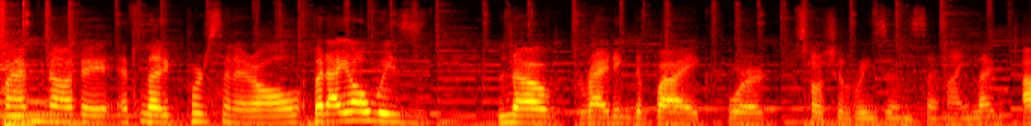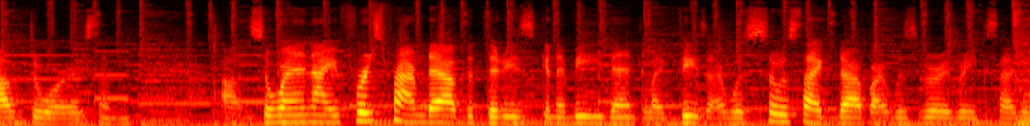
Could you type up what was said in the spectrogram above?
I'm not an athletic person at all, but I always love riding the bike for social reasons and I like outdoors and uh, so when I first found out that there is going to be an event like this, I was so psyched up. I was very, very excited.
